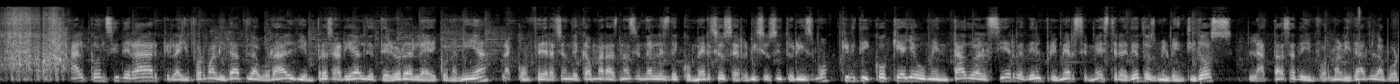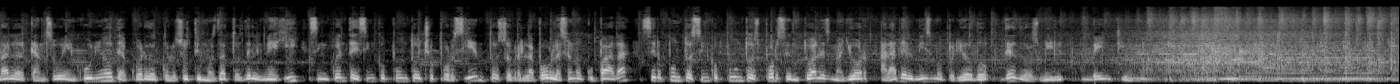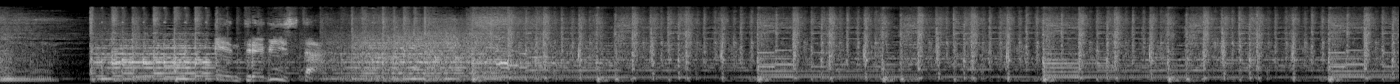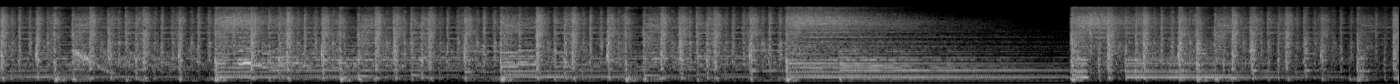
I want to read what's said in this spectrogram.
Al considerar que la informalidad laboral y empresarial deteriora la economía, la Confederación de Cámaras Nacionales de Comercio, Servicios y Turismo criticó que haya aumentado al cierre del primer semestre de 2022. La tasa de informalidad laboral alcanzó en junio, de acuerdo con los últimos datos del INEGI, 55.8% sobre la población ocupada, 0.5 puntos porcentuales mayor a la del mismo periodo de 2021. Entrevista.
